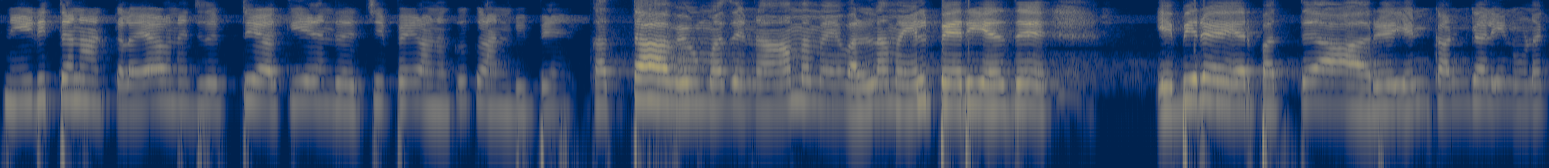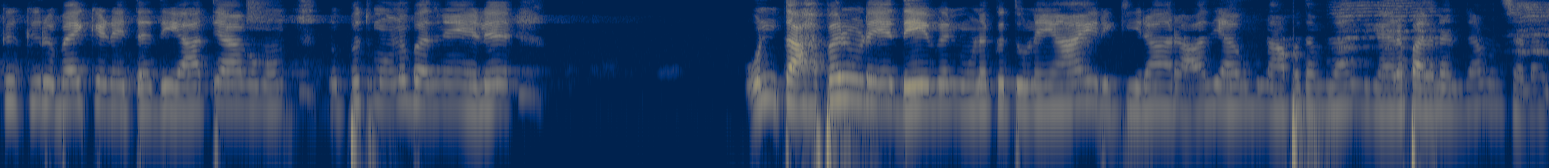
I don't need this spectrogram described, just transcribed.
நீடித்த நாட்களை அவனை திருப்தியாக்கி என் ரட்சிப்பை அவனுக்கு காண்பிப்பேன். கத்தாவே உமது நாமமே வல்லமையில் பெரியது. எபிரேயர் பத்து ஆறு என் கண்களின் உனக்கு கிருபை கிடைத்தது. யாத்தியாகமும் முப்பத்தி மூணு பதினேழு. உன் தகப்பனுடைய தேவன் உனக்கு துணையாயிருக்கிறார். ஆதியாகும் நாற்பத்தொன்பதாம் அதிகாரம் பதினஞ்சாம் வசனம்.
